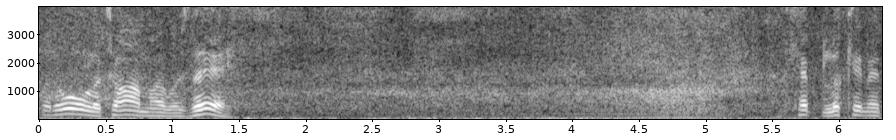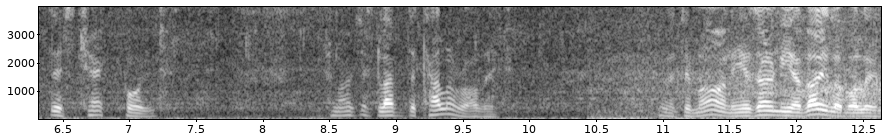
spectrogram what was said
But all the time I was there, I kept looking at this checkpoint and I just loved the colour of it. The Domane is only available in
